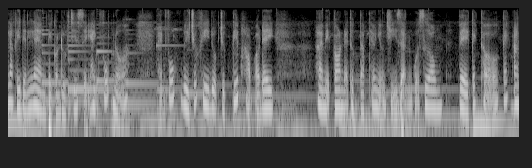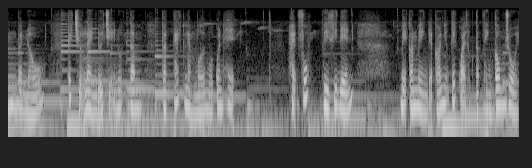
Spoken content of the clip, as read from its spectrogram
là khi đến làng thì còn được chia sẻ hạnh phúc nữa. Hạnh phúc vì trước khi được trực tiếp học ở đây Hai mẹ con đã thực tập theo những chỉ dẫn của sư ông Về cách thở, cách ăn và nấu Cách chữa lành đứa trẻ nội tâm Và cách làm mới mối quan hệ. Hạnh phúc vì khi đến Mẹ con mình đã có những kết quả thực tập thành công rồi.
